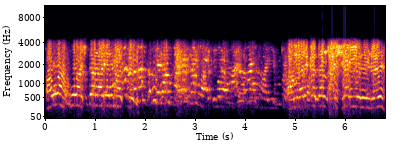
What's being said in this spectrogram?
Allah bu açtan ayırmasın. Amerika'dan aşağı yeğenimle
